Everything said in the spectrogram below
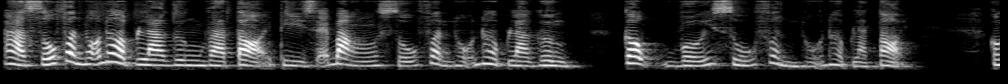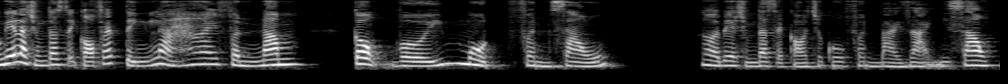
À, số phần hỗn hợp là gừng và tỏi thì sẽ bằng số phần hỗn hợp là gừng cộng với số phần hỗn hợp là tỏi. Có nghĩa là chúng ta sẽ có phép tính là 2 phần 5 cộng với 1 phần 6. Rồi bây giờ chúng ta sẽ có cho cô phần bài giải như sau.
